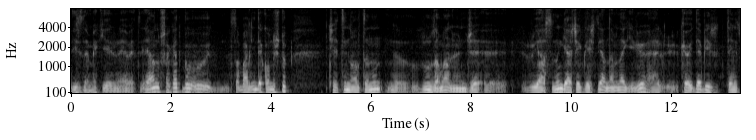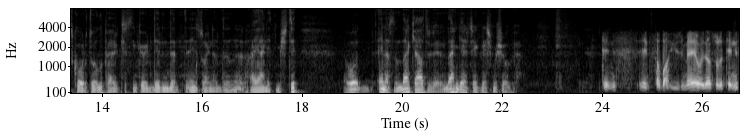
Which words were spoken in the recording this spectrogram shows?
İzlemek yerine evet. Yalnız fakat bu sabahleyin de konuştuk. Çetin Altan'ın e, uzun zaman önce e, rüyasının gerçekleştiği anlamına geliyor. Her köyde bir tenis kortu olup herkesin köylülerinde tenis oynadığını hayal etmişti. O en azından kağıt üzerinden gerçekleşmiş oluyor. Tenis, e, sabah yüzme, öğleden sonra tenis,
